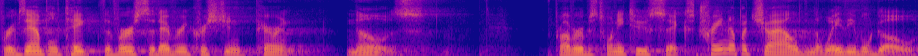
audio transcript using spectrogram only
For example, take the verse that every Christian parent knows Proverbs 22 6 Train up a child in the way they will go,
